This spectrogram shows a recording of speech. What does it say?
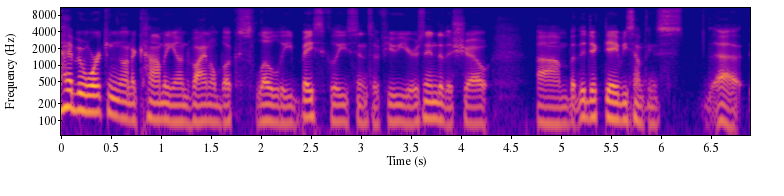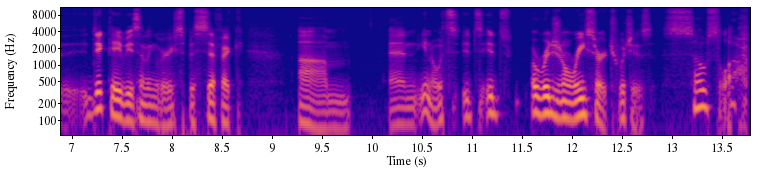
I have been working on a comedy on vinyl book slowly, basically since a few years into the show. Um, but the Dick Davy something, uh, Dick Davy is something very specific, um, and you know it's it's it's original research, which is so slow.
